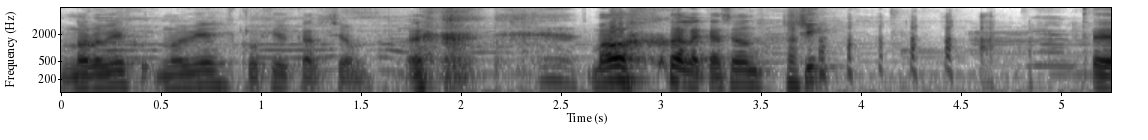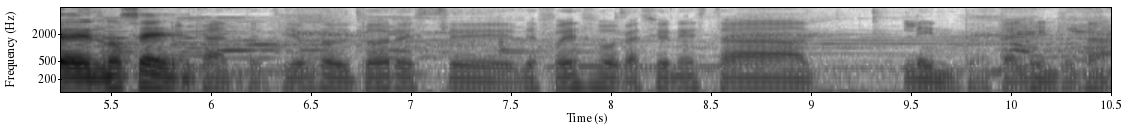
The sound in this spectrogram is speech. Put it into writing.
no, lo había, no había escogido canción. vamos con la canción Chic. Eh, no sé. Me encanta, el señor productor este, después de sus vacaciones está lento, está lento, está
